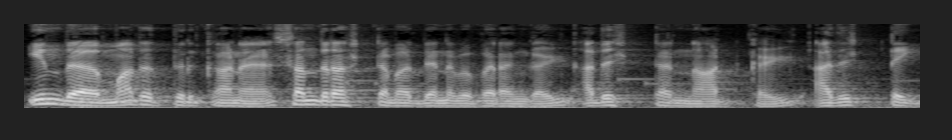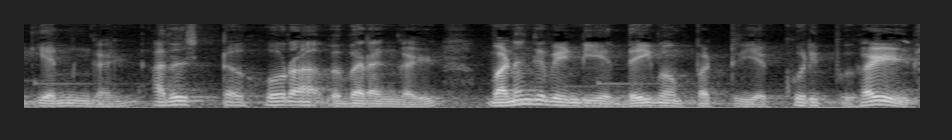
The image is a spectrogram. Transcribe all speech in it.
இந்த மாதத்திற்கான சந்திராஷ்டம தின விவரங்கள் அதிர்ஷ்ட நாட்கள் அதிர்ஷ்ட எண்கள் அதிர்ஷ்ட ஹோரா விவரங்கள் வணங்க வேண்டிய தெய்வம் பற்றிய குறிப்புகள்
